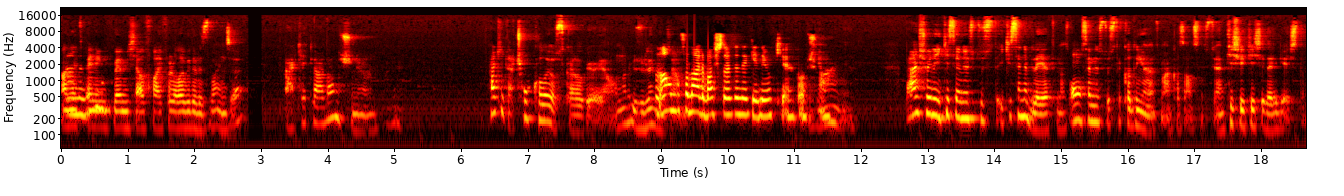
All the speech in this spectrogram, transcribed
Annette Bening ve Michelle Pfeiffer olabiliriz bence. Erkeklerden düşünüyorum. Erkekler çok kolay Oscar alıyor ya. Onları üzülemiyorum. Almasalar da başlarına ne geliyor ki? Boş yani. Ben şöyle iki sene üst üste, iki sene bile yetmez. On sene üst üste kadın yönetmen kazansın istiyorum. Kişi kişileri geçtim.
